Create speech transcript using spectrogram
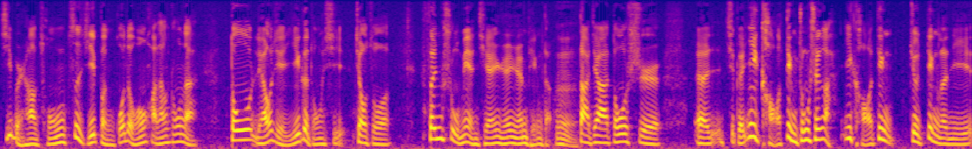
基本上从自己本国的文化当中呢，都了解一个东西，叫做分数面前人人平等。嗯，大家都是呃，这个一考定终身啊，一考定就定了你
